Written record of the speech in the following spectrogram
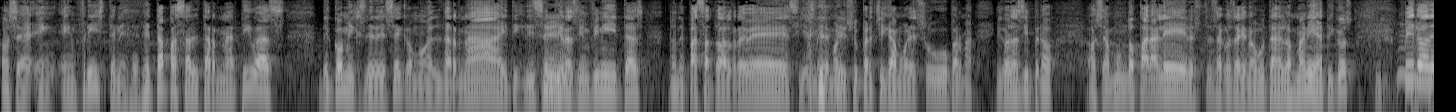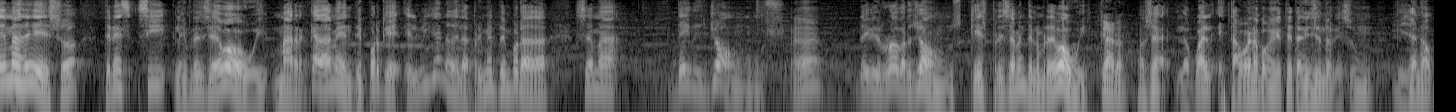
O sea, en, en Fringe tenés desde etapas alternativas de cómics de DC como el Dark Knight y Crisis en Sí. Tierras Infinitas, donde pasa todo al revés y en vez de morir super chica muere Superman y cosas así, pero, o sea, mundos paralelos y todas esas cosas que nos gustan a los maniáticos. Pero además de eso, tenés, sí, la influencia de Bowie, marcadamente, porque el villano de la primera temporada se llama David Jones, ¿eh? David Robert Jones, que es precisamente el nombre de Bowie. Claro. O sea, lo cual está bueno porque te están diciendo que es un villano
